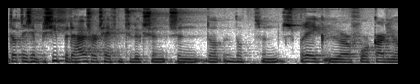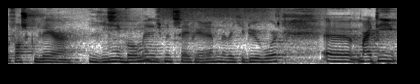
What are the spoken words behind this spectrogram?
dat is in principe, de huisarts heeft natuurlijk zijn, zijn, dat, dat, zijn spreekuur voor cardiovasculair risicomanagement, CVRM, een beetje duur woord. Eh, maar die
